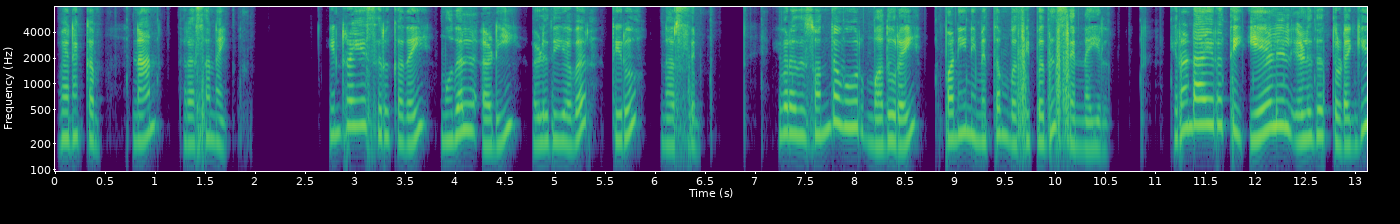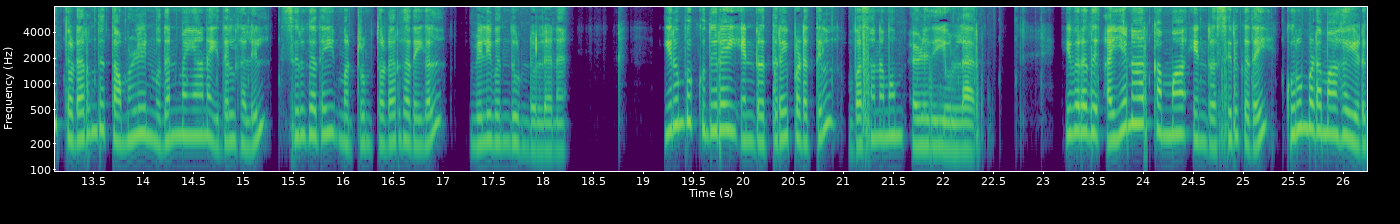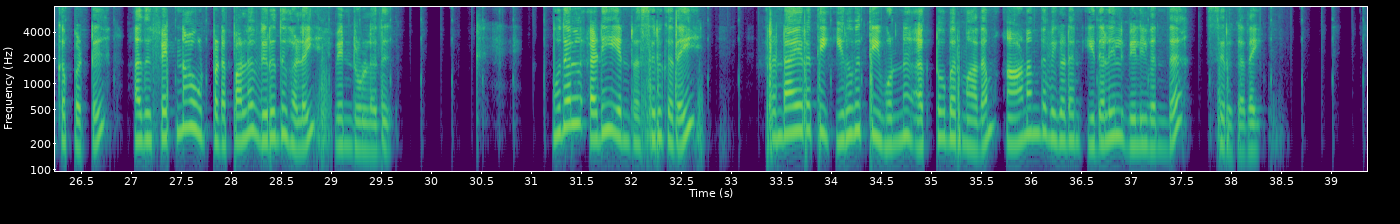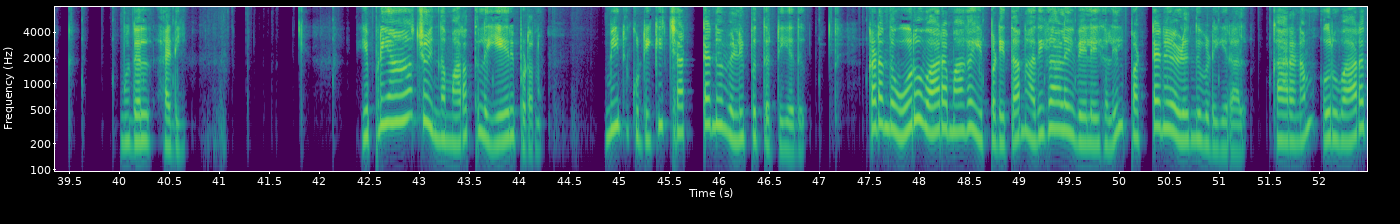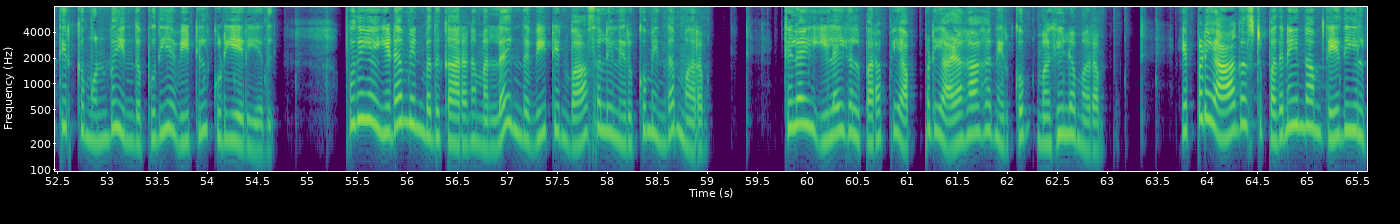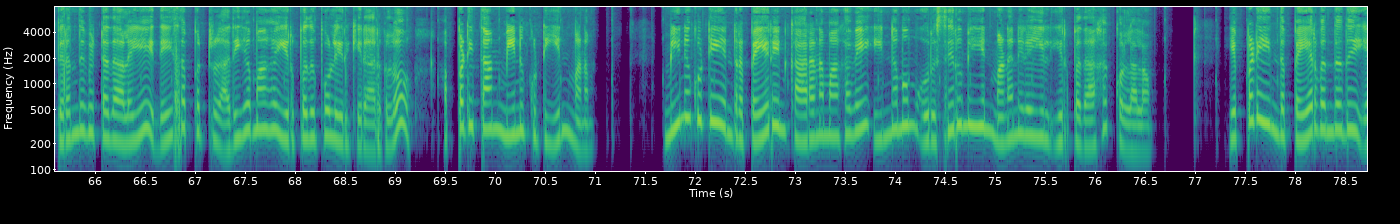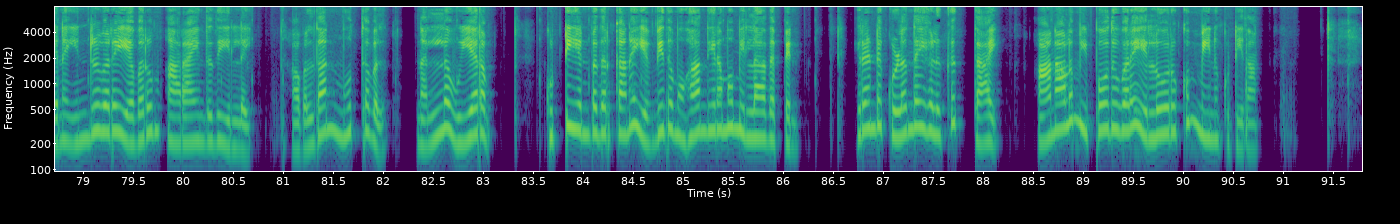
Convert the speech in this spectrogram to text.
வணக்கம். நான் ரசனை. இன்றைய சிறுகதை முதல் அடி எழுதியவர் திரு. நர்சிம். இவரது சொந்த ஊர் மதுரை பணி நிமித்தம் வசிப்பது சென்னையில். இரண்டாயிரத்தி ஏழில் எழுதத் தொடங்கி தொடர்ந்து தமிழின் முதன்மையான இதழ்களில் சிறுகதை மற்றும் தொடர்கதைகள் வெளிவந்துள்ளன இரும்பு குதிரை என்ற திரைப்படத்தில் வசனமும் எழுதியுள்ளார். இவரது ஐயனார் கம்மா என்ற சிறுகதை குறும்படமாக எடுக்கப்பட்டு அது ஃபெட்னா உட்பட பல விருதுகளை வென்றுள்ளது. முதல் அடி என்ற சிறுகதை இரண்டாயிரத்தி இருபத்தி ஒன்று அக்டோபர் மாதம் ஆனந்த விகடன் இதழில் வெளிவந்த சிறுகதை. முதல் அடி. எப்படியாச்சும் இந்த மரத்துல ஏறிப்படணும். மீனுக்குட்டிக்கு சட்டென வெளிப்பு தட்டியது. கடந்த ஒரு வாரமாக இப்படித்தான் அதிகாலை வேலைகளில் பட்டென எழுந்து விடுகிறாள். காரணம் ஒரு வாரத்திற்கு முன்பு இந்த புதிய வீட்டில் குடியேறியது. புதிய இடம் என்பது காரணமல்ல இந்த வீட்டின் வாசலில் இருக்கும் இந்த மரம். கிளை இலைகள் பரப்பி அப்படி அழகாக நிற்கும் மகிழ மரம். எப்படி ஆகஸ்ட் பதினைந்தாம் தேதியில் பிறந்து விட்டதாலேயே தேசப்பற்று அதிகமாக இருப்பது போல் இருக்கிறார்களோ அப்படித்தான் மீனுக்குட்டியின் மனம். மீனுக்குட்டி என்ற பெயரின் காரணமாகவே இன்னமும் ஒரு சிறுமியின் மனநிலையில் இருப்பதாக கொள்ளலாம். எப்படி இந்த பெயர் வந்தது என இன்று வரை எவரும் ஆராய்ந்தது இல்லை. அவள்தான் மூத்தவள் நல்ல உயரம். குட்டி என்பதற்கான எவ்வித முகாந்திரமும் இல்லாத பெண். இரண்டு குழந்தைகளுக்கு தாய். ஆனாலும் இப்போது வரை எல்லோருக்கும் மீனுக்குட்டிதான்.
